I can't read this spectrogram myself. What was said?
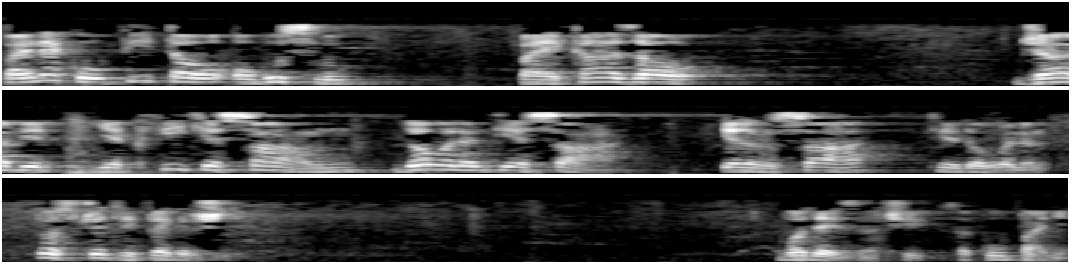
pa je neko upitao o guslu pa je kazao Džabir je kvike sa'un, dovoljan ti je sa. Jedan sa ti je dovoljan. To su četiri pregršne. Vode, znači, za kupanje.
